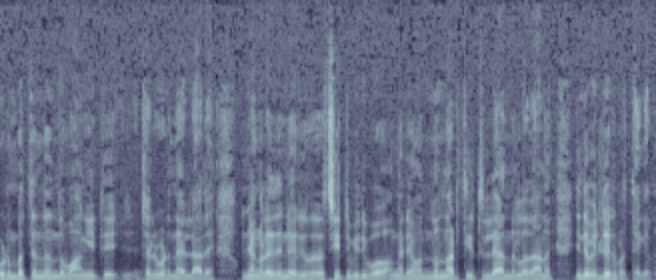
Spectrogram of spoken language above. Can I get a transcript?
കുടുംബത്തിൽ നിന്ന് വാങ്ങിയിട്ട് ചെലവിടുന്നതല്ലാതെ ഞങ്ങൾ ഒരു റെസീറ്റ് പിരിവോ അങ്ങനെ ഒന്നും നടത്തിയിട്ടില്ല എന്നുള്ളതാണ് ഇതിന്റെ വലിയൊരു പ്രത്യേകത.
